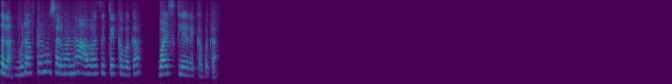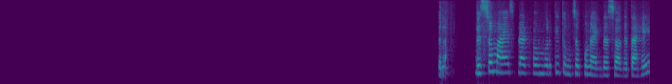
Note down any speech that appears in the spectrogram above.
चला गुड आफ्टरनून सर्वांना. आवाज येतोय का बघा? व्हॉइस क्लिअर आहे का बघा? चला. विश्रम आय एस प्लॅटफॉर्म वरती तुमचं पुन्हा एकदा स्वागत आहे.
